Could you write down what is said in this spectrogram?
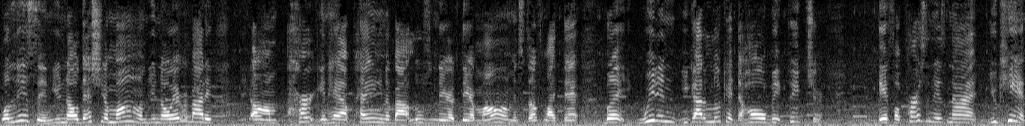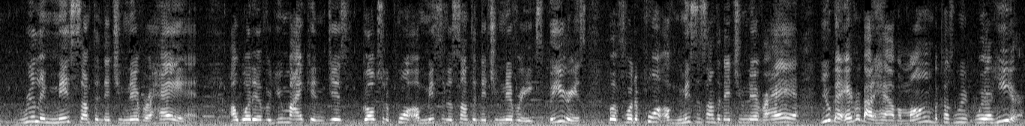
well, listen, you know, that's your mom. You know, everybody um, hurt and have pain about losing their their mom and stuff like that. But we didn't. You got to look at the whole big picture. If a person is not, you can't really miss something that you never had or whatever. You might can just go to the point of missing something that you never experienced. But for the point of missing something that you never had, you can everybody have a mom because we're we're here.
